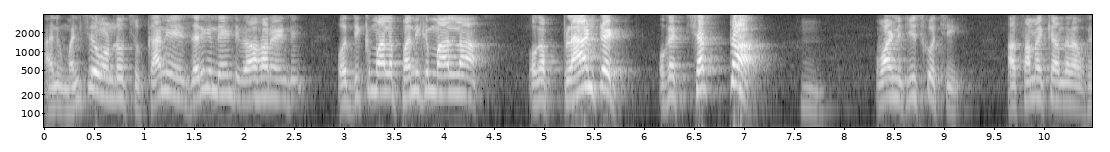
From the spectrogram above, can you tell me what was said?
ఆయన మంచిగా ఉండొచ్చు. కానీ జరిగింది ఏంటి? వ్యవహారం ఏంటి? ఓ దిక్కుమాలిన పనికి మాలిన ఒక ప్లాంటెడ్ ఒక చెత్త. వాడిని తీసుకొచ్చి ఆ సమైక్యాంధ్ర ఒక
